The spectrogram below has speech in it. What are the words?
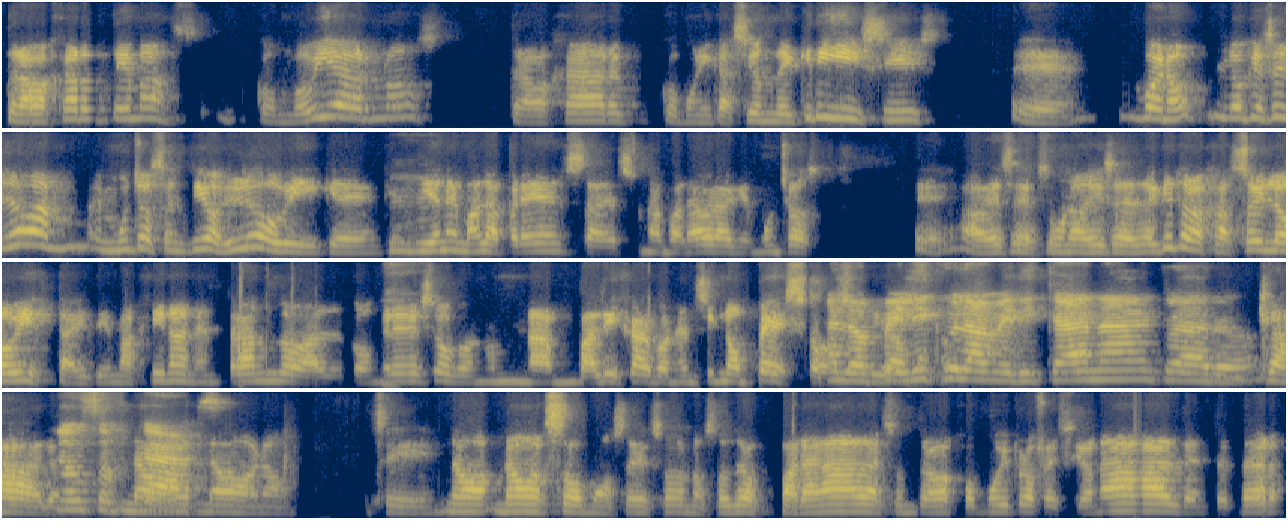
trabajar temas con gobiernos, trabajar comunicación de crisis, eh, bueno, lo que se llama en muchos sentidos lobby, que, que tiene mala prensa, es una palabra que muchos eh, a veces uno dice, ¿de qué trabajas? Soy lobista y te imaginan entrando al Congreso con una valija con el signo peso. A la película americana, claro. Claro. No, no, no. Sí, no, no somos eso. Nosotros para nada. Es un trabajo muy profesional de entender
